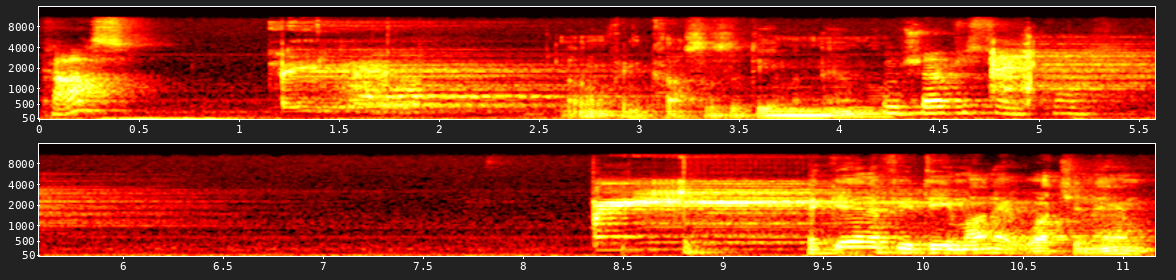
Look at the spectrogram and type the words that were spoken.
Cass? I don't think Cass is a demon name. no. I'm sure I just said Cass. Again, if you're demonic, what's your name?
